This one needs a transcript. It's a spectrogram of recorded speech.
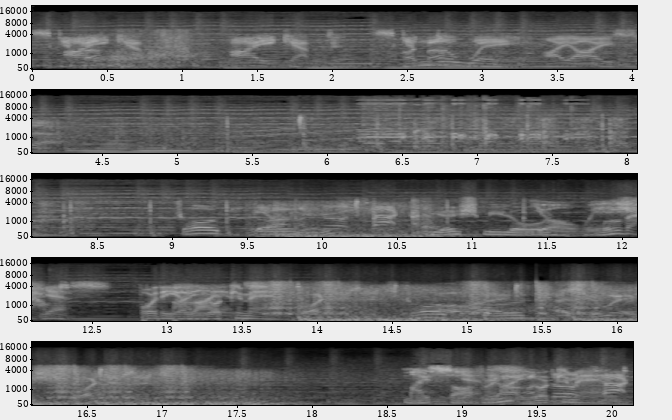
Skipper. Aye, Captain. Aye, Aye, Captain. Underway. Aye, aye, sir. Job's We are under attack. Yes, me lord. Your wish? Move out. Yes. For the By your Alliance. command. What is it? Job's All right, as you wish. What is it? My Yes. sovereign. By your command. attack.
